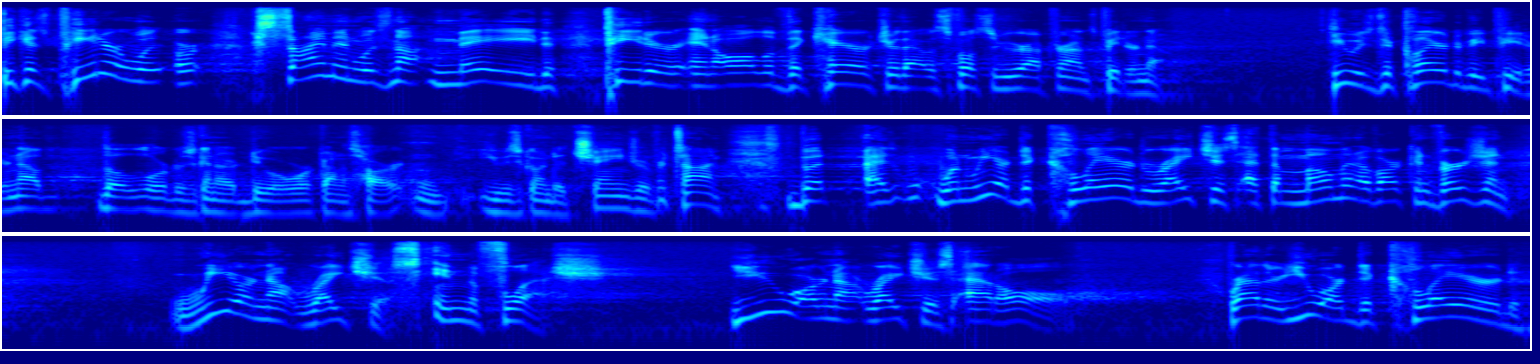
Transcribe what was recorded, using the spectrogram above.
Because Peter was, or Simon was not made Peter and all of the character that was supposed to be wrapped around Peter. No. He was declared to be Peter. Now, the Lord was going to do a work on his heart and he was going to change over time. But as, when we are declared righteous at the moment of our conversion, we are not righteous in the flesh. You are not righteous at all. Rather, you are declared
